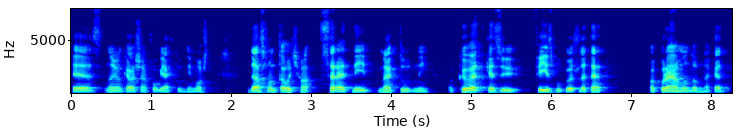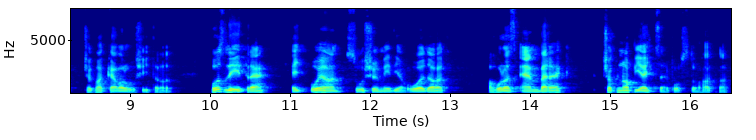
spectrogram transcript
Ez nagyon kevesen fogják tudni most. De azt mondta, hogy ha szeretnéd megtudni a következő Facebook ötletet, akkor elmondom neked, csak meg kell valósítanod. Hoz létre egy olyan social media oldalt, ahol az emberek csak napi egyszer posztolhatnak.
